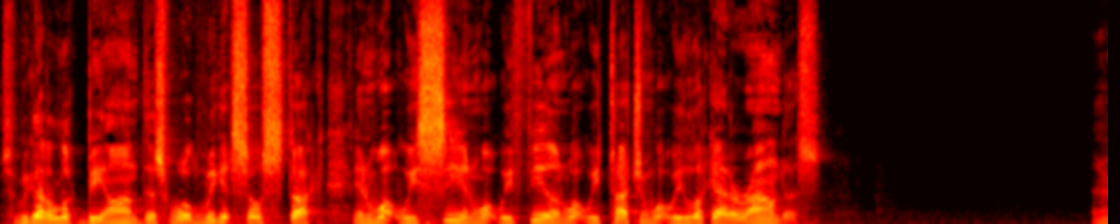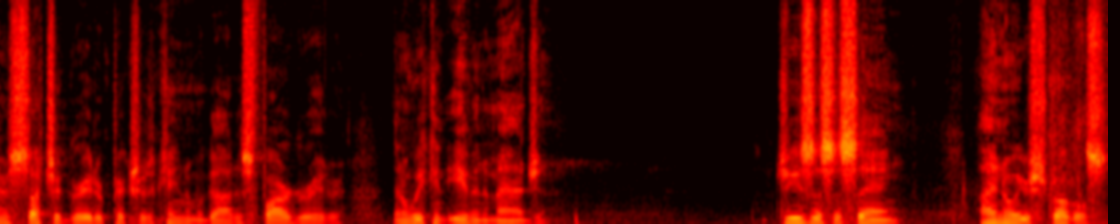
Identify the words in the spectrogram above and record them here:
So we got to look beyond this world. We get so stuck in what we see and what we feel and what we touch and what we look at around us. And there's such a greater picture. The kingdom of God is far greater than we can even imagine. Jesus is saying, I know your struggles.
